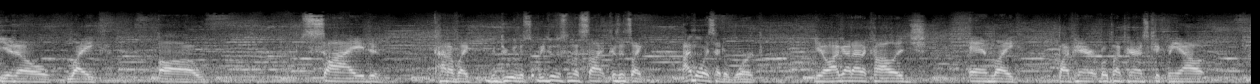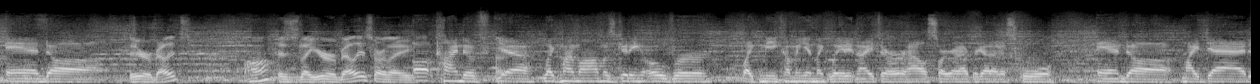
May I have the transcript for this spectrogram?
you know, like uh, side kind of like we do this we do this on the side because it's like I've always had to work. You know, I got out of college and like my parent both my parents kicked me out and uh Is you're rebellious? huh? Is like you're rebellious or like? Uh, kind of, yeah. Like my mom was getting over like me coming in like late at night to her house right after I got out of school, and uh, my dad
